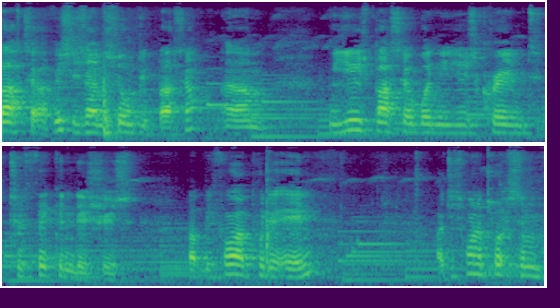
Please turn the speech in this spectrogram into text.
Butter. This is unsalted butter. Um, we use butter when you use cream to, to thicken dishes. But before I put it in, I just want to put some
